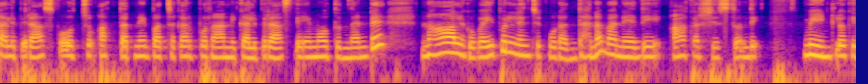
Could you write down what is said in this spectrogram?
కలిపి రాసుకోవచ్చు. అత్తర్ని పచ్చకర్పూరాన్ని కలిపి రాస్తే ఏమవుతుందంటే నాలుగు వైపుల నుంచి కూడా ధనం అనేది ఆకర్షిస్తుంది. మీ ఇంట్లోకి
